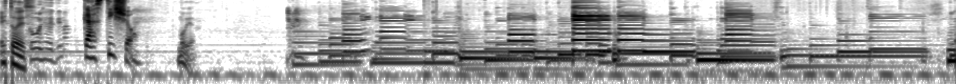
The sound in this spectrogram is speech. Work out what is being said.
Esto es. ¿Cómo es el tema? Castillo. Muy bien. En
